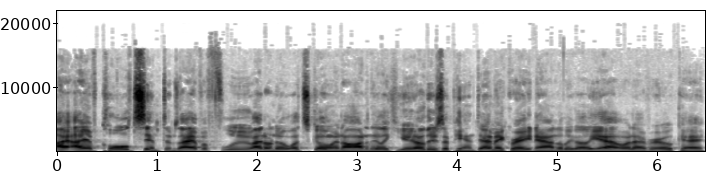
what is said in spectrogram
I, I have cold symptoms. I have a flu. I don't know what's going on. And they're like, you know, there's a pandemic right now. And they're like, oh, yeah, whatever. Okay.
